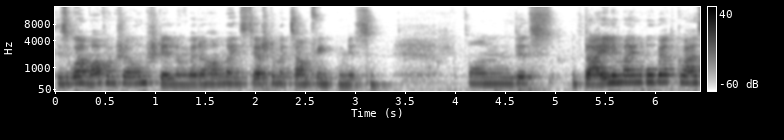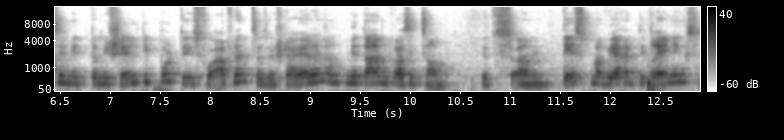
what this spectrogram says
Das war am Anfang schon eine Umstellung, weil da haben wir uns zuerst einmal zusammenfinden müssen. Und jetzt teile ich meinen Robert quasi mit der Michelle Dippold, die ist von Aflenz, also Steirerin, und wir dann quasi zusammen. Jetzt ähm, testen wir während des Trainings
